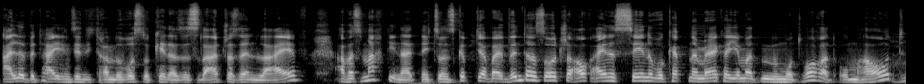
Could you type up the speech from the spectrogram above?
alle Beteiligten sind sich daran bewusst, okay, das ist larger than life, aber es macht ihn halt nicht. Und es gibt ja bei Winter Soldier auch eine Szene, wo Captain America jemanden mit dem Motorrad umhaut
